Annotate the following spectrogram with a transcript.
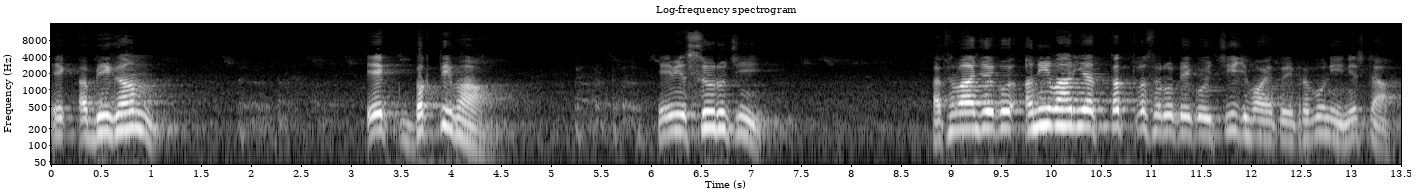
એક અભિગમ, એક ભક્તિભાવ એવી સુરુચિ. અથવા જો કોઈ અનિવાર્ય તત્વ સ્વરૂપે કોઈ ચીજ હોય તો એ પ્રભુની નિષ્ઠા.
